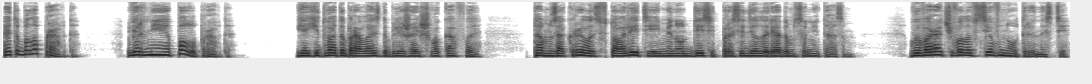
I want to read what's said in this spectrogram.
Это была правда. Вернее, полуправда. Я едва добралась до ближайшего кафе. Там закрылась в туалете и минут десять просидела рядом с унитазом. Выворачивала все внутренности.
